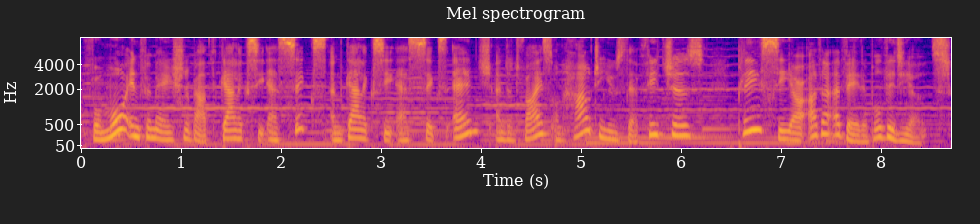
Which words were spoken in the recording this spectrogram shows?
For more information about the Galaxy S6 and Galaxy S6 Edge and advice on how to use their features, please see our other available videos.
